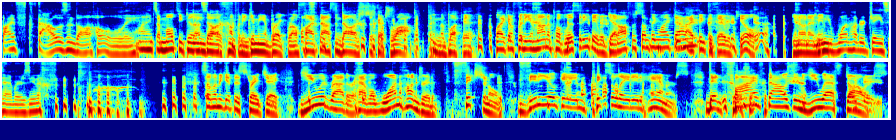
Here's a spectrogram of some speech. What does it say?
Five thousand dollars holy I mean, it's a multi-billion That's dollar a- company. Give me a break, bro. Five thousand dollars is just a drop in the bucket. Like for the amount of publicity they would get off of something like that, I think that they would kill. yeah You know what I give me mean? 100 jays hammers you know so let me get this straight, Jay. You would rather have a 100 fictional video game pixelated hammers than 5,000 US dollars.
